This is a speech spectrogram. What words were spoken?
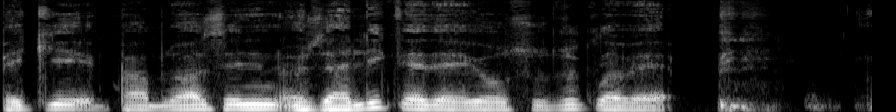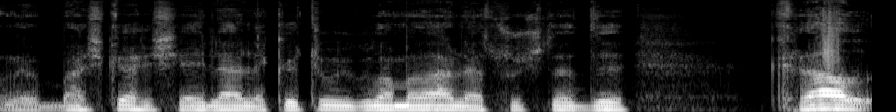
Peki Pablo Hassel'in özellikle de yolsuzlukla ve başka şeylerle kötü uygulamalarla suçladığı kral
